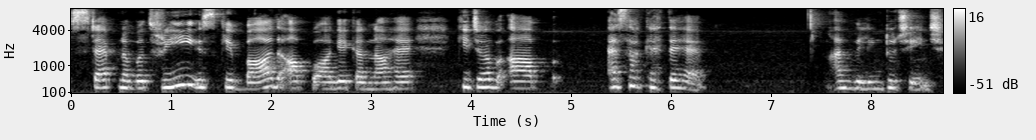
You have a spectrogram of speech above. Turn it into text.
step number three इसके बाद आपको आगे करना है कि जब आप ऐसा कहते हैं I am willing to change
